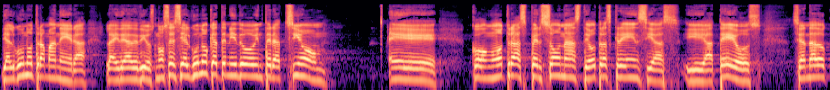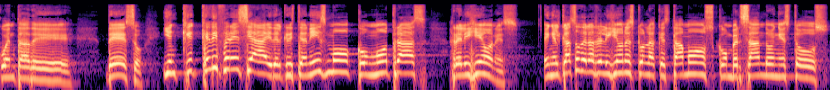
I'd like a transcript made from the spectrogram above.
de alguna otra manera la idea de Dios. No sé si alguno que ha tenido interacción eh, con otras personas de otras creencias y ateos se han dado cuenta de, eso. ¿Y en qué, qué diferencia hay del cristianismo con otras religiones? En el caso de las religiones con las que estamos conversando en estos,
